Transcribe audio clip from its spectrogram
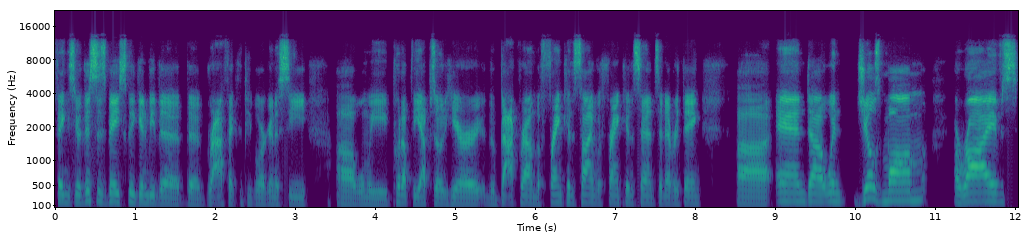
things here. This is basically going to be the the graphic that people are going to see uh, when we put up the episode here. The background, the Frankenstein with frankincense and everything. Uh, and uh, when Jill's mom arrives,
